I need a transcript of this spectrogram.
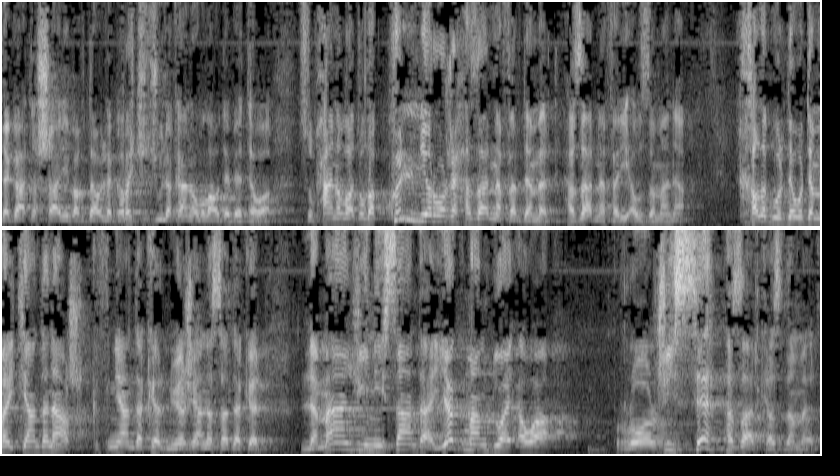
دەگاتە شاری بەغدا و لە گەڕێکی جوولەکانەوە بڵاو دەبێتەوە سبحان الله دڵە کولی ڕۆژە هزار نەفەر دەمرد هزار نەفەری ئەو زەمانە خەڵک وردە وردە مەریتیان دەناش کفنیان دەکرد نوێژیان لەسەر دەکرد لە مانگی نیساندا یەک مانگ دوای ئەوە ڕۆژی سێ هزار کەس دەمرد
